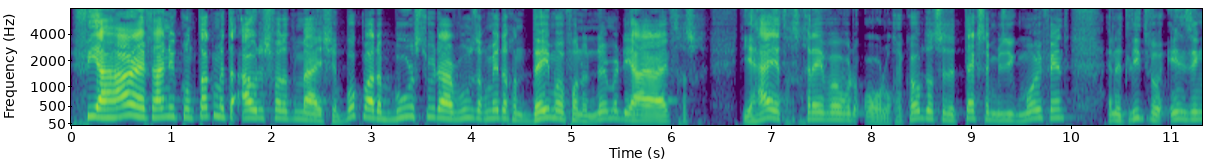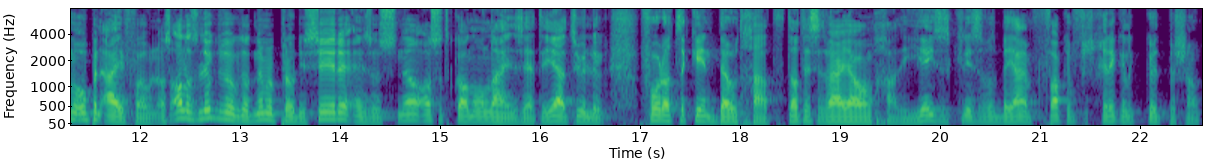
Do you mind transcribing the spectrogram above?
Via haar heeft hij nu contact met de ouders van het meisje. Bokma de Boer stuurde haar woensdagmiddag een demo van een nummer die hij heeft geschreven die hij heeft geschreven over de oorlog. Ik hoop dat ze de tekst en muziek mooi vindt en het lied wil inzingen op een iPhone. Als alles lukt wil ik dat nummer produceren en zo snel als het kan online zetten. Ja, tuurlijk. Voordat de kind doodgaat. Dat is het waar jou om gaat. Jezus Christus, wat ben jij een fucking verschrikkelijk kutpersoon.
